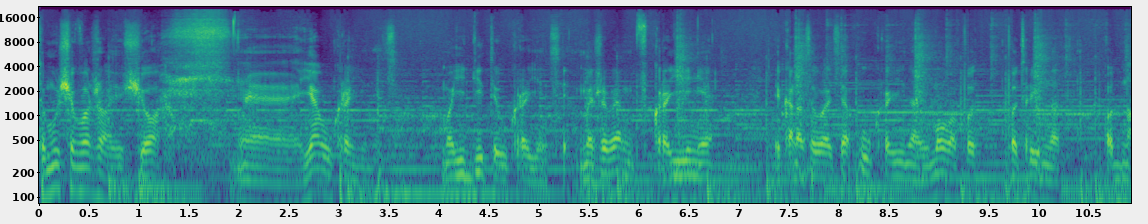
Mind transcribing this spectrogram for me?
Тому що вважаю, що е, я українець, мої діти українці. Ми живемо в країні, яка називається Україна, і мова по- потрібна одна.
